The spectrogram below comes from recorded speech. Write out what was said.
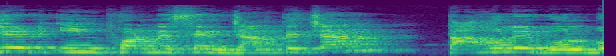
জেড ইনফরমেশন জানতে চান, তাহলে বলব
